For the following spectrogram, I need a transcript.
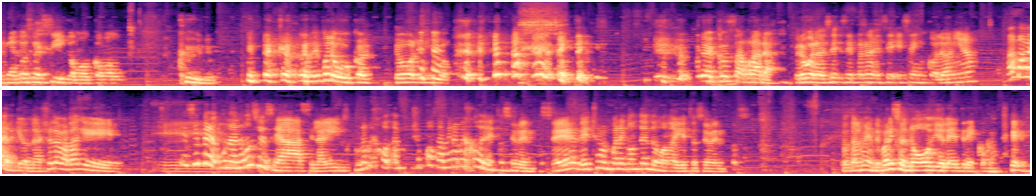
Una cosa así, como, como. Después lo busco, Duolingo. una cosa rara. Pero bueno, ese, ese- ese- es en Colonia. Vamos a ver qué onda. Yo la verdad que eh, siempre un anuncio se hace la Gamescom. No me jodan, yo posta, a mí no me joden estos eventos, ¿eh? De hecho me pone contento cuando hay estos eventos. Totalmente, por eso no odio la E3 como ustedes.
